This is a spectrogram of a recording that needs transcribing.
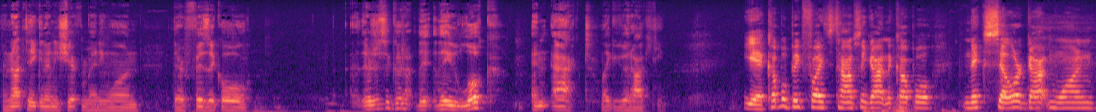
They're not taking any shit from anyone. They're physical. They're just a good. They they look and act like a good hockey team. Yeah, a couple big fights. Thompson got in a couple. Nick Seeler got in one.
